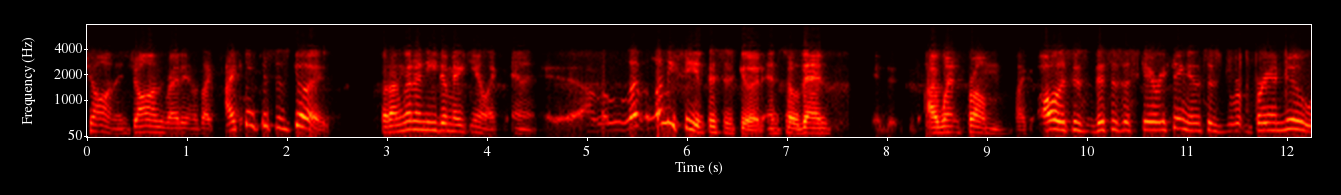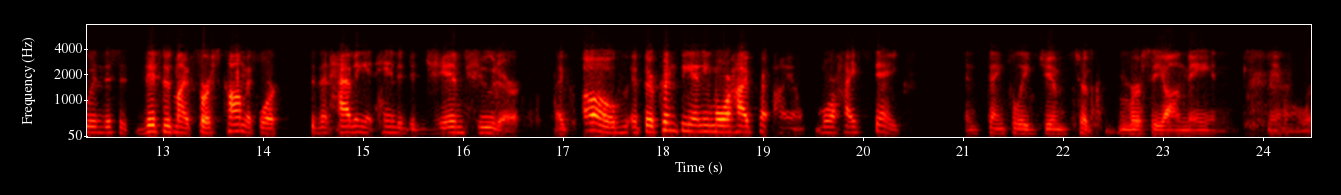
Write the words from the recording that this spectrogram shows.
John. And John read it and was like, I think this is good, but I'm going to need to make, you know, like, uh, let, let me see if this is good. And so then I went from like, oh, this is, this is a scary thing. And this is brand new. And this is, this is my first comic work to then having it handed to Jim Shooter. Like, oh, if there couldn't be any more high, pre- you know, more high stakes, and thankfully Jim took mercy on me and you know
